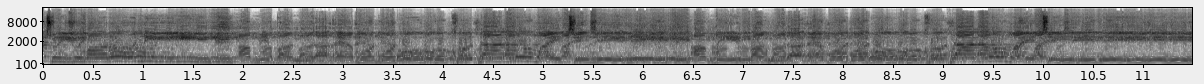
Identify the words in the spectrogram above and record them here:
কিছুই করনি। আমি বান্দা এমন ও খোদা তোমায় চিনি আমি বান্দা এমন ও খোদা তোমায় চিনি আমি ঘুম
